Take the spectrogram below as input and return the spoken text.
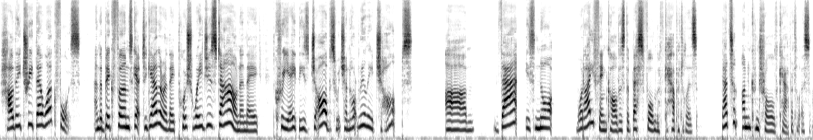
how they treat their workforce. And the big firms get together and they push wages down and they create these jobs, which are not really jobs. Um, that is not what I think of as the best form of capitalism. That's an uncontrolled capitalism.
